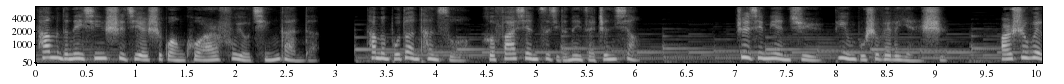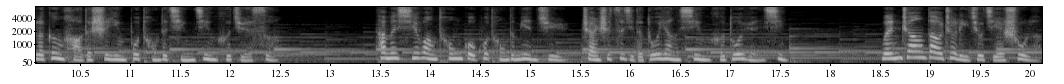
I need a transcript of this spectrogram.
他们的内心世界是广阔而富有情感的。他们不断探索和发现自己的内在真相。这些面具并不是为了掩饰，而是为了更好的适应不同的情境和角色。他们希望通过不同的面具展示自己的多样性和多元性。文章到这里就结束了，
